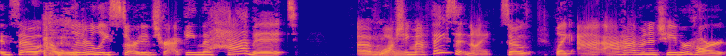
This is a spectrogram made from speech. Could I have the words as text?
And so I literally started tracking the habit of washing my face at night. So, like, I, I have an achiever heart.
